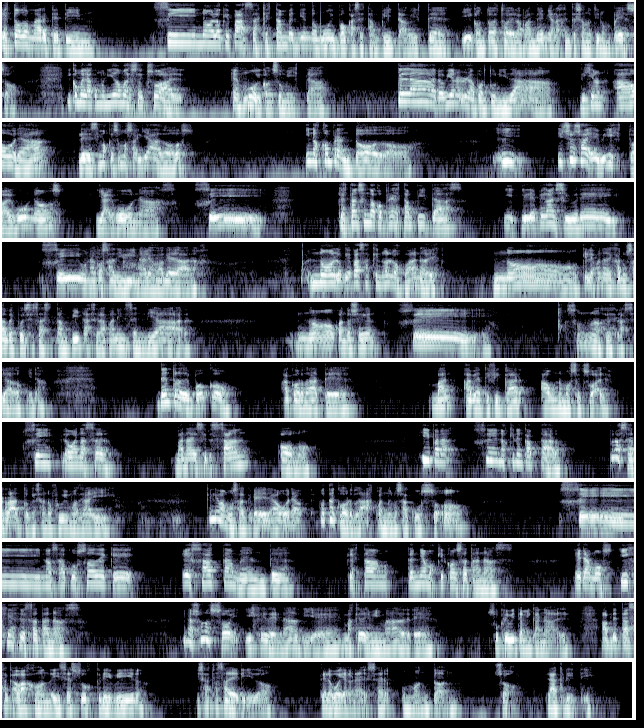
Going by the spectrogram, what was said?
es todo marketing. Sí, no, lo que pasa es que están vendiendo muy pocas estampitas, ¿viste? Y con todo esto de la pandemia la gente ya no tiene un peso. Y como la comunidad homosexual es muy consumista, claro, vieron la oportunidad. Dijeron, ahora le decimos que somos aliados y nos compran todo. Y, y yo ya he visto algunos y algunas, sí, que están yendo a comprar estampitas y, y le pegan y Sí, una cosa divina les va a quedar. No, lo que pasa es que no los van a dejar. No, ¿qué les van a dejar usar después esas estampitas? Se las van a incendiar. No, cuando lleguen. Sí. Son unos desgraciados, mira. Dentro de poco, acordate, van a beatificar a un homosexual. Sí, lo van a hacer. Van a decir San Homo. Y para... Sí, nos quieren captar. Pero hace rato que ya no fuimos de ahí. ¿Qué le vamos a creer ahora? ¿Vos te acordás cuando nos acusó? Sí, nos acusó de que exactamente que estábamos teníamos que ir con Satanás. Éramos hijes de Satanás. Mira, yo no soy hija de nadie, eh, más que de mi madre. Suscríbete a mi canal. Apretas acá abajo donde dice suscribir y ya estás adherido. Te lo voy a agradecer un montón. Yo, la Criti.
